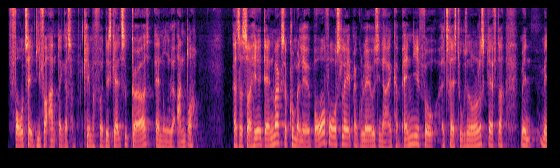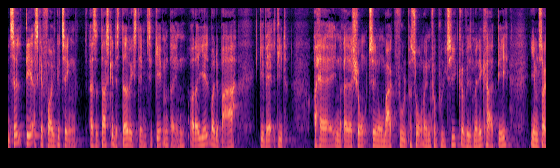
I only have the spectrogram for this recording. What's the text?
foretage de forandringer, som den kæmper for. Det skal altid gøres af nogle andre. Altså så her i Danmark, så kunne man lave borgerforslag, man kunne lave sin egen kampagne, få 50.000 underskrifter, men, men selv der skal Folketinget, altså der skal det stadigvæk stemmes igennem derinde, og der hjælper det bare gevaldigt at have en relation til nogle magtfulde personer inden for politik, og hvis man ikke har det, jamen så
